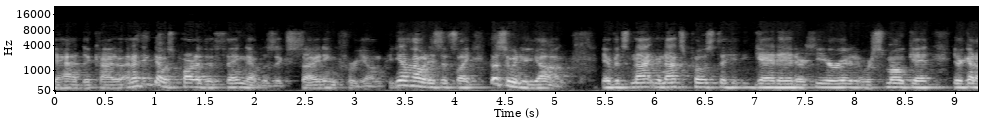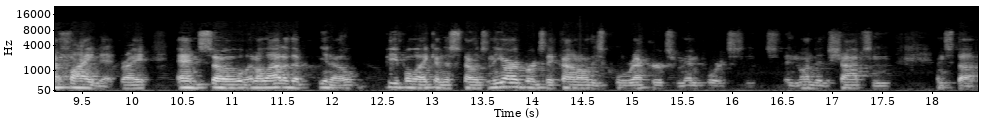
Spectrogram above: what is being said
you had to kind of, and I think that was part of the thing that was exciting for young people. You know how it is? It's like, especially when you're young, if it's not, you're not supposed to get it or hear it or smoke it, you're going to find it, right? And so, and a lot of the, you know, people like in the Stones and the Yardbirds, they found all these cool records from imports in London shops and, and stuff.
